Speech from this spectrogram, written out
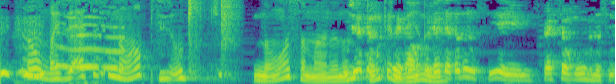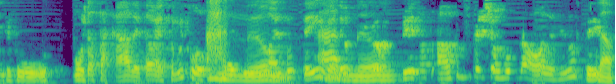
Não, mas essa sinopse, o que. Nossa, mano, eu não Podia tô muito legal. entendendo. Podia ter até dancinha e special moves assim, tipo, ponta atacada e tal. Ia ser muito louco. Ah, não. Mas não tem, Ah, velho. não. Eu alto special move da hora, assim, não tem. Não,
